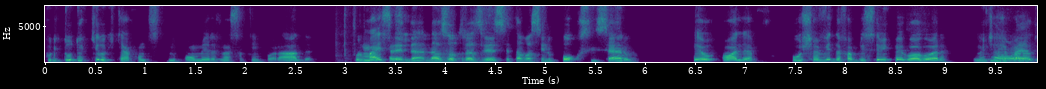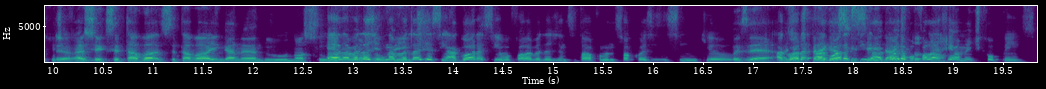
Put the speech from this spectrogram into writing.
Por tudo aquilo que tem acontecido no Palmeiras nessa temporada, por mais que... Nas outras vezes você estava sendo pouco sincero? Eu, olha, puxa vida, Fabrício, você me pegou agora. Não tinha não, reparado é, que eu tinha achei que você estava você tava enganando o nosso. É, na verdade, na verdade, assim, agora sim eu vou falar a verdade. Antes você estava falando só coisas assim que eu. Pois é. Agora, agora sim, agora eu vou total. falar realmente o que eu penso.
